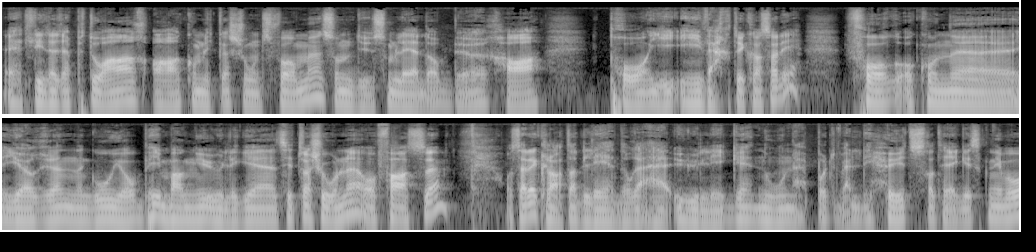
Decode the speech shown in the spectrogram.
et lite repertoar av kommunikasjonsformer som du som leder bør ha på i, i, verktøykassa di for å kunne gjøre en god jobb i mange ulike situasjoner og faser. Og så er det klart at ledere er ulike. Noen er på et veldig høyt strategisk nivå,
